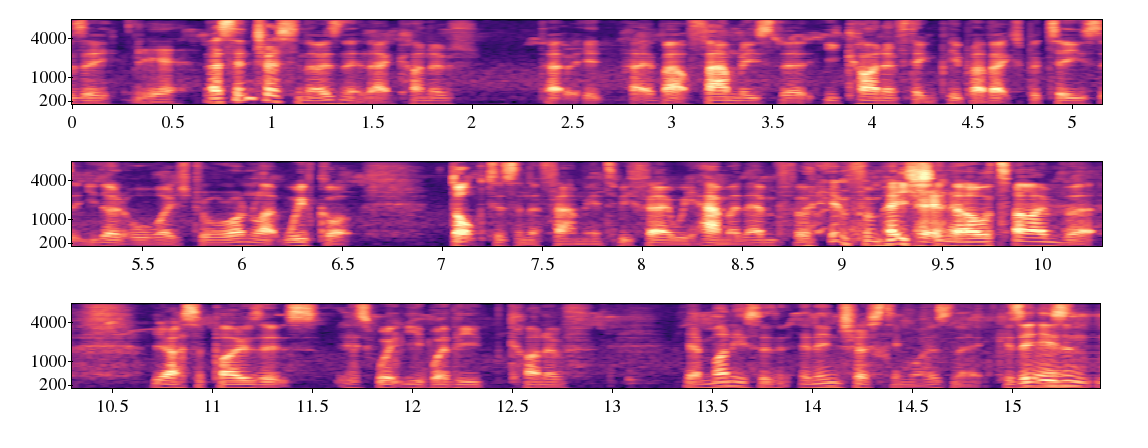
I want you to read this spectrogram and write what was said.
Does he? Yeah. That's interesting though, isn't it? That kind of about families that you kind of think people have expertise that you don't always draw on. Like we've got doctors in the family, and to be fair, we hammer them for information the whole time. But yeah, I suppose it's it's what you, whether you kind of yeah, money's an, an interesting one, isn't it? Because it Yeah. not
